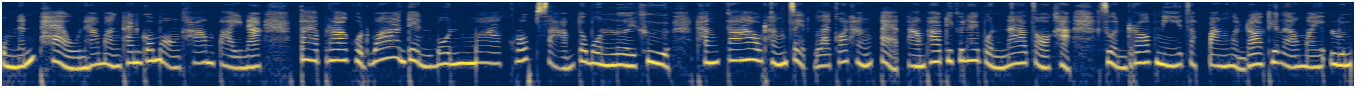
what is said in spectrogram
คมนั้นแผ่วนะคะบางท่านก็มองข้ามไปนะ แต่ปรากฏว่าเด่นบนมาครบ 3 ตัวบนเลยคือทั้ง 9 ทั้ง 7 และก็ทั้ง 8 ตามภาพที่ขึ้นให้บนหน้าจอค่ะ ส่วนรอบนี้จะปังเหมือนรอบที่แล้วไหมลุ้น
